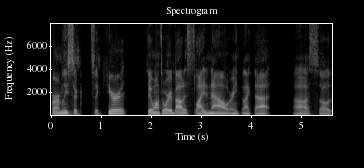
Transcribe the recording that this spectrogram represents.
firmly sec- secure it, so you don't have to worry about it sliding out or anything like that. Uh, so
